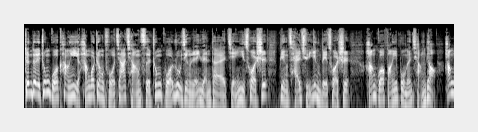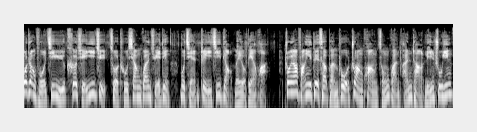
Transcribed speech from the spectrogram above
针对中国抗议，韩国政府加强自中国入境人员的检疫措施，并采取应对措施。韩国防疫部门强调，韩国政府基于科学依据作出相关决定，目前这一基调没有变化。中央防疫对策本部状况总管团长林淑英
